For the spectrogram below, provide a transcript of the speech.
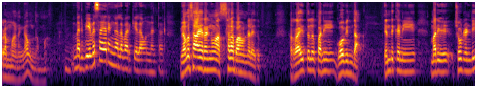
బ్రహ్మాండంగా ఉందమ్మా. మరి వ్యవసాయ రంగాల వారికి ఎలా ఉందంటారు? వ్యవసాయ రంగం అస్సలు బాగుండలేదు. రైతుల పని గోవింద. ఎందుకని? మరి చూడండి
